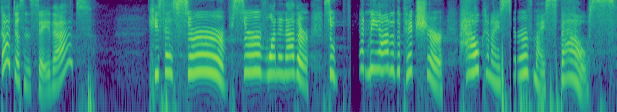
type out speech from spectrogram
God doesn't say that. He says serve, serve one another. So get me out of the picture. How can I serve my spouse?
